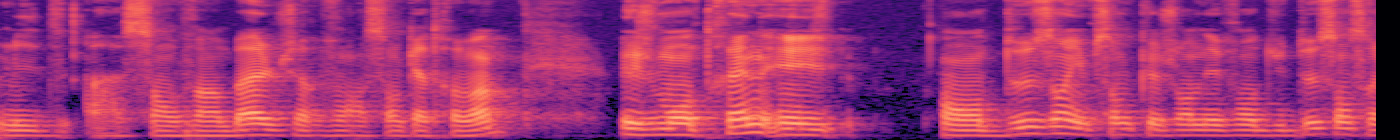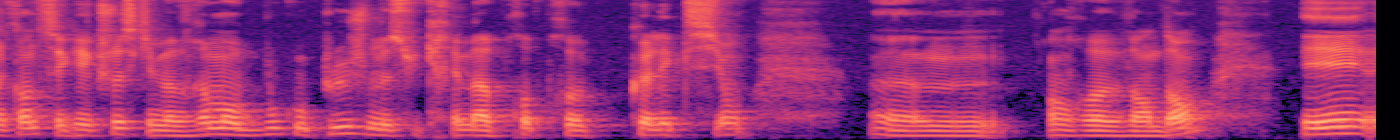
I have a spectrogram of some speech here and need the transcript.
Mid à 120 balles, je revends à 180. Et je m'entraîne et en deux ans, il me semble que j'en ai vendu 250. C'est quelque chose qui m'a vraiment beaucoup plu. Je me suis créé ma propre collection euh, en revendant. Et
